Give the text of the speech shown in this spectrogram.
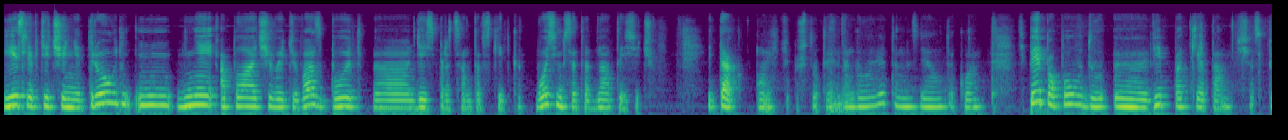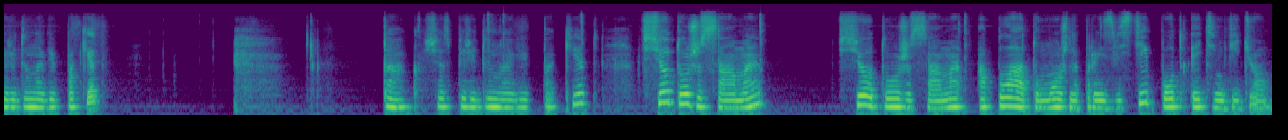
Если в течение трех дней оплачиваете, у вас будет 10% э, скидка. 81 тысяча. Итак, что-то я на голове там сделал такое. Теперь по поводу э, VIP-пакета. Сейчас перейду на VIP-пакет. Так, сейчас перейду на VIP-пакет. Все то же самое все то же самое. Оплату можно произвести под этим видео.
